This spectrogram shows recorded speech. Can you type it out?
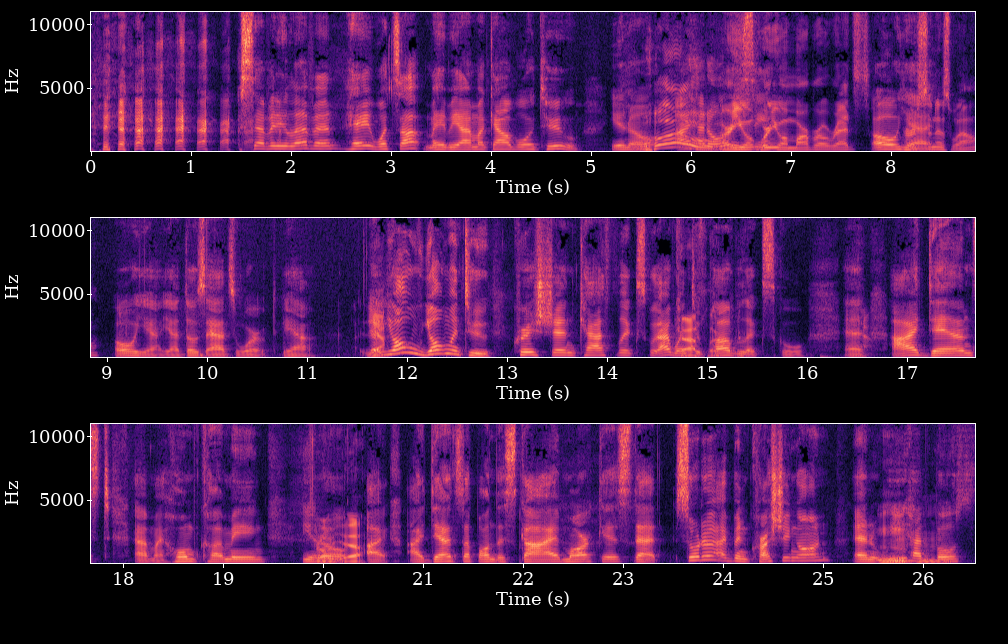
7-Eleven, hey, what's up? Maybe I'm a cowboy too. You know, I had only Are you seen- were you a Marlboro Reds Oh, yeah. person as well? Oh yeah, yeah, those ads worked. Yeah. Yeah. Y'all, y'all went to Christian Catholic school. I went Catholic, to yeah. public school, and Yeah. I danced at my homecoming. You Oh, know, yeah. I I danced up on this guy Marcus that sort of I've been crushing on, and Mm-hmm. we had both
